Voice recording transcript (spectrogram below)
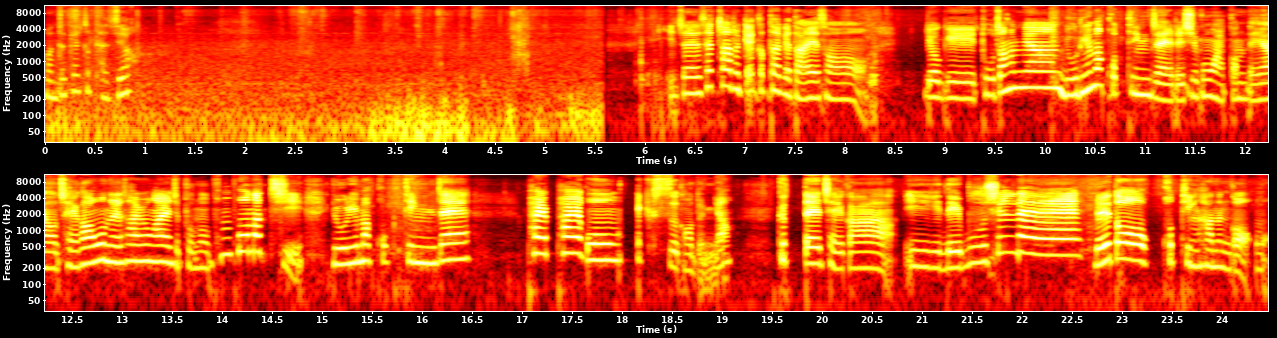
완전 깨끗하지요? 이제 세차를 깨끗하게 다 해서 여기 도장면 유리막 코팅 젤을 시공할 건데요. 제가 오늘 사용할 제품은 폼포나치 유리막 코팅제 880X거든요. 그때 제가 이 내부 실내 레더 코팅 하는 거, 어머.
